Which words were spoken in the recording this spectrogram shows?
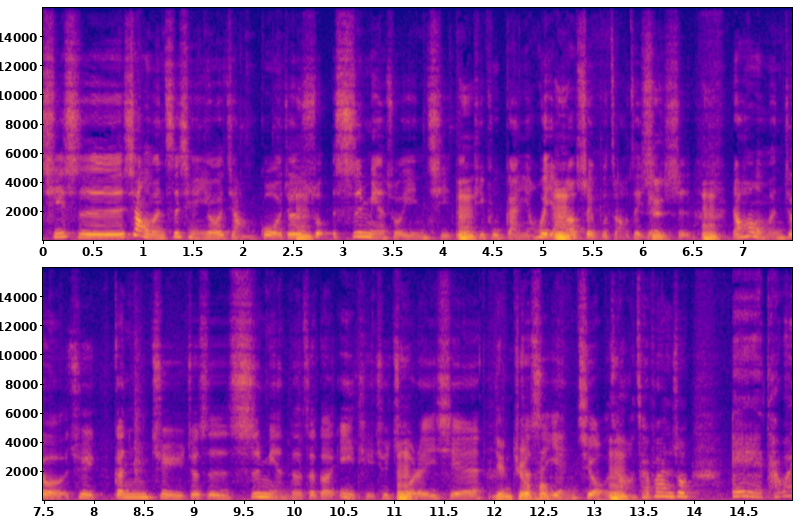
其实像我们之前也有讲过，就是说失眠所引起的皮肤干痒，会痒到睡不着这件事。嗯，然后我们就去根据就是失眠的这个议题去做了一些研究，就是研究这样才发现说，哎，台湾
